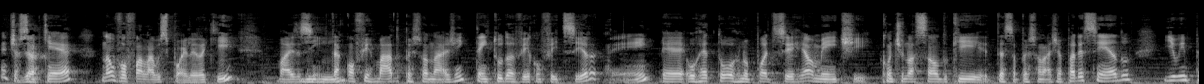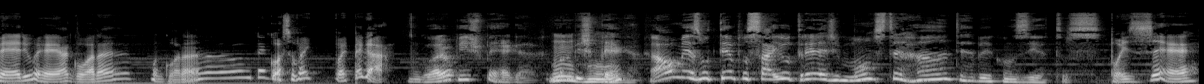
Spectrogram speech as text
A gente já, Já. sabe quem é. Não vou falar o spoiler aqui. Mas assim, Uhum. tá confirmado o personagem. Tem tudo a ver com feiticeira? Tem. É, o retorno pode ser realmente continuação do que dessa personagem aparecendo. E o Império é agora. Agora o negócio vai, vai pegar. Agora o bicho pega. Agora o bicho Uhum. pega. Ao mesmo tempo saiu o trailer de Monster Hunter Baconzitos. Pois é.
